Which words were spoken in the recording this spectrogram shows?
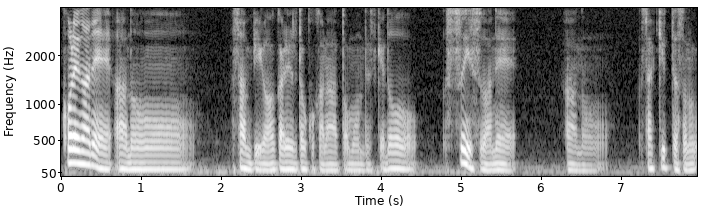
これがねあのー、賛否が分かれるとこかなと思うんですけどスイスはねあのー、さっき言ったその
